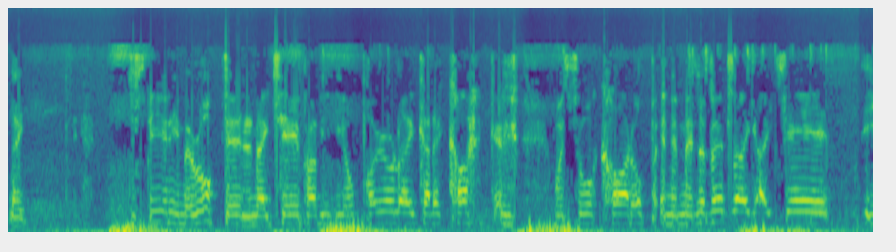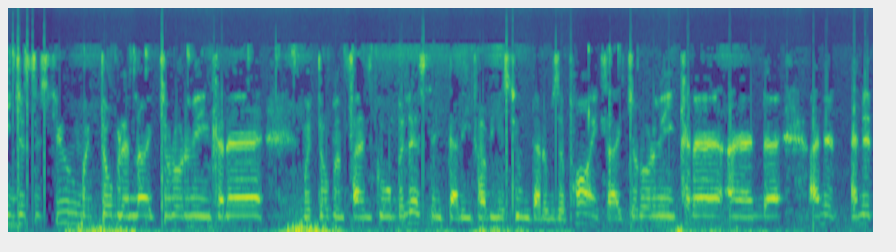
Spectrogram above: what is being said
like the stadium erupted, and I'd say probably the umpire like kind of caught was so caught up in the middle of it. Like I'd say he just assumed with Dublin, like do you know what I mean? Kind of with Dublin fans going ballistic, that he probably assumed that it was a point. Like do you know what I mean? Kind of and uh, and then, and then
